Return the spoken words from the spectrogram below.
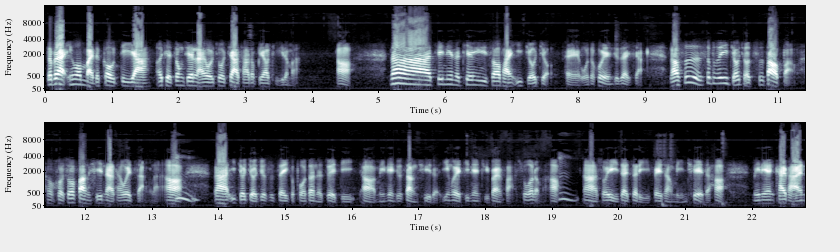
对不对？因为我买的够低呀、而且中间来回做价差都不要提了嘛，啊，那今天的天域收盘一九九，哎，我的会员就在想，老师是不是一九九吃到饱？我说放心啦、它会涨了啊。嗯那一九九就是这一个波段的最低啊，明天就上去了，因为今天举办法说了嘛啊，嗯那所以在这里非常明确的哈，明天开盘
